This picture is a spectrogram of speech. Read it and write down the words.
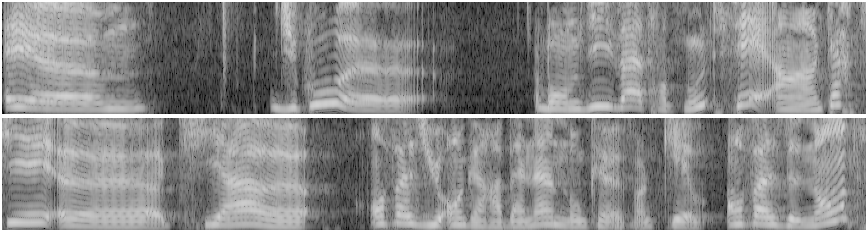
Et euh, du coup, euh, bon, on me dit va à 30 moult. C'est un quartier euh, qui a euh, en face du hangar à bananes, donc euh, qui est en face de Nantes,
